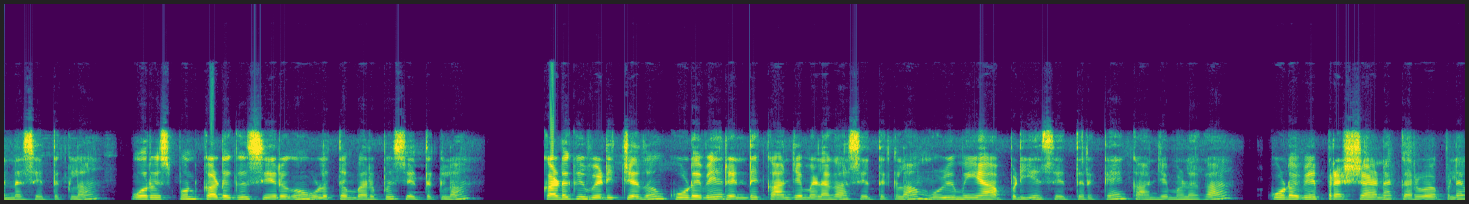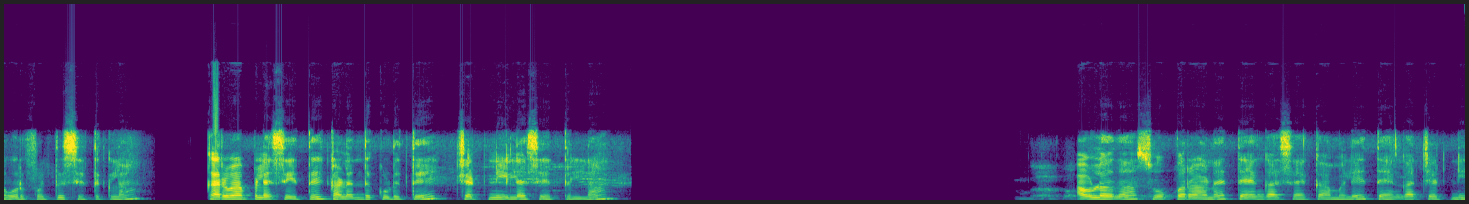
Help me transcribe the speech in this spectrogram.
எண்ணெய் சேர்த்துக்கலாம். ஒரு ஸ்பூன் கடுகு சீரகம் உளுத்தம்பருப்பு சேர்த்துக்கலாம். கடுகு வெடித்ததும் கூடவே ரெண்டு காஞ்ச மிளகாய் சேர்த்துக்கலாம். முழுமையாக அப்படியே சேர்த்துருக்கேன். காஞ்ச மிளகாய் கூடவே ஃப்ரெஷ்ஷான கருவேப்பிலை ஒரு கொத்து சேர்த்துக்கலாம். கருவேப்பிலை சேர்த்து கலந்து கொடுத்து சட்னியில் சேர்த்துடலாம். அவ்வளோதான் சூப்பரான தேங்காய் சேர்க்காமலே தேங்காய் சட்னி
